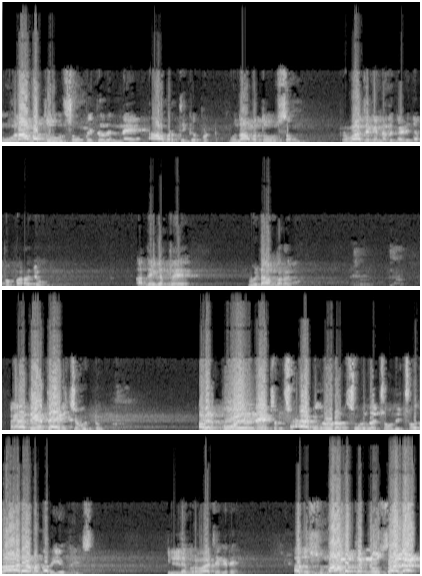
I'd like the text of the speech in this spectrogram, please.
മൂന്നാമത്തെ ദിവസവും ഇത് തന്നെ ആവർത്തിക്കപ്പെട്ടു. മൂന്നാമത്തെ ദിവസം പ്രവാചകൻ അത് കഴിഞ്ഞപ്പോൾ പറഞ്ഞു അദ്ദേഹത്തെ വിടാൻ പറഞ്ഞു. അങ്ങനെ അദ്ദേഹത്തെ അഴിച്ചു വിട്ടു. അവർ പോയതിനു ശേഷം സഹാബികളോട് റസൂൾ ചോദിച്ചു അത് ആരാണെന്ന് അറിയുമെന്ന് ചോദിച്ചു ഇല്ല പ്രവാചകരെ അത് സുമാമത്ത് ബിൻ ഉസാലാണ്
